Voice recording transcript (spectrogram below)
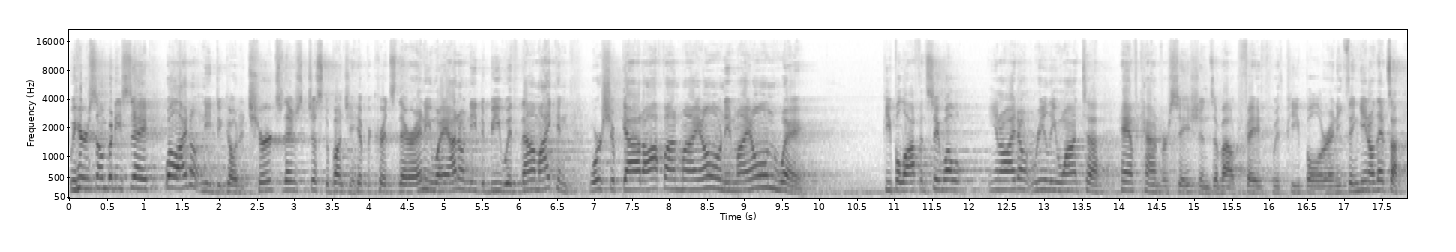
We hear somebody say, Well, I don't need to go to church. There's just a bunch of hypocrites there anyway. I don't need to be with them. I can worship God off on my own, in my own way. People often say, Well, you know, I don't really want to have conversations about faith with people or anything. You know, that's a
